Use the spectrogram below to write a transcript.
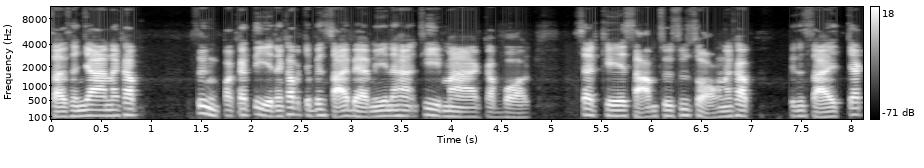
สายสัญญาณนะครับ ซึ่งปกตินะครับจะเป็นสายแบบนี้นะฮะที่มากับบอร์ด ZK 3 0 0 2นะครับ เป็นสายแจ็ค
